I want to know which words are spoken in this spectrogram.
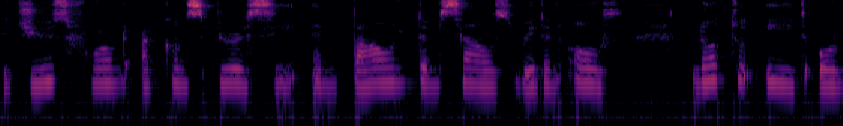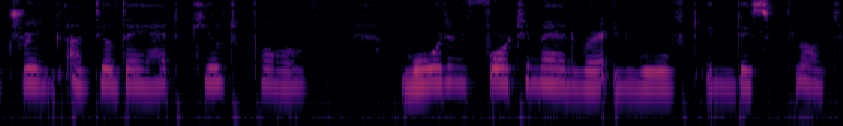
the Jews formed a conspiracy and bound themselves with an oath not to eat or drink until they had killed Paul. More than forty men were involved in this plot.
